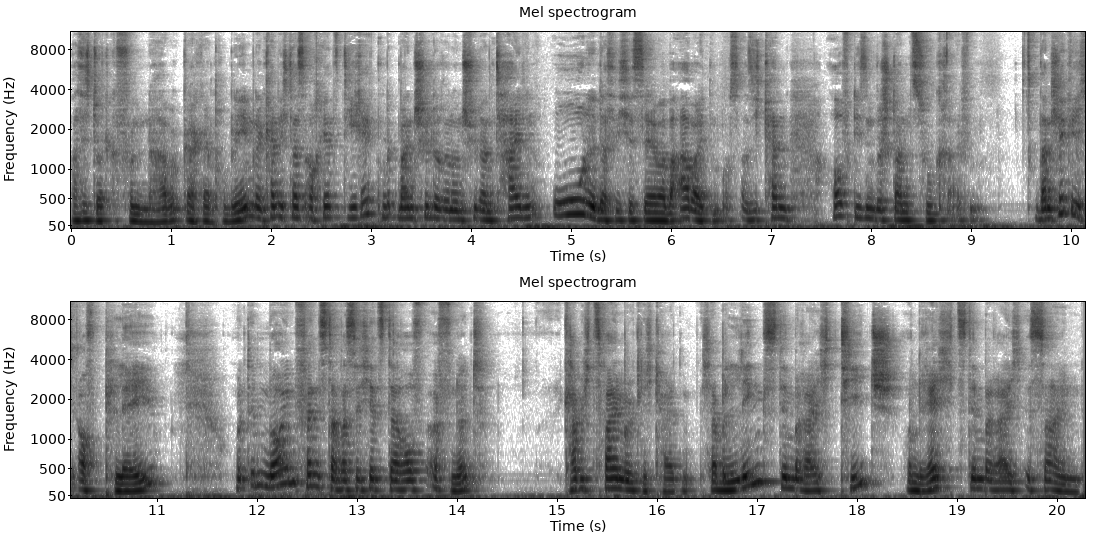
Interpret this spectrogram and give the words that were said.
was ich dort gefunden habe, gar kein Problem. Dann kann ich das auch jetzt direkt mit meinen Schülerinnen und Schülern teilen, ohne dass ich es selber bearbeiten muss. Also ich kann auf diesen Bestand zugreifen. Dann klicke ich auf Play und im neuen Fenster, was sich jetzt darauf öffnet, habe ich zwei Möglichkeiten. Ich habe links den Bereich Teach und rechts den Bereich Assign.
